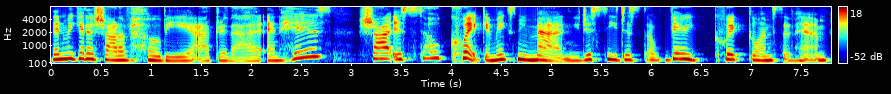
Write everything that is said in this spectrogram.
Then we get a shot of Hobie after that, and his shot is so quick. It makes me mad. You just see just a very quick glimpse of him.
